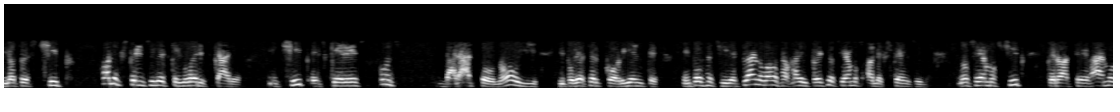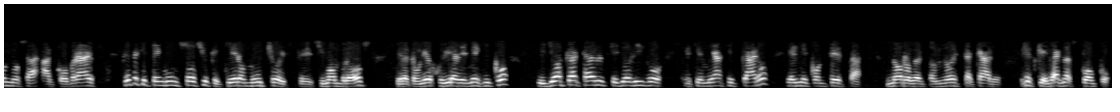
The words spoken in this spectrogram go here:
y otro es cheap. Unexpensive es que no eres caro y cheap es que eres, pues, barato, ¿no? Y, y podría ser corriente. Entonces, si de plano vamos a bajar el precio, seamos unexpensive, no seamos cheap, pero atrevámonos a, a cobrar. Fíjate que tengo un socio que quiero mucho, este Simón Bros, de la Comunidad Judía de México, y yo acá cada vez que yo digo que se me hace caro, él me contesta, no Roberto, no está caro, es que ganas poco.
